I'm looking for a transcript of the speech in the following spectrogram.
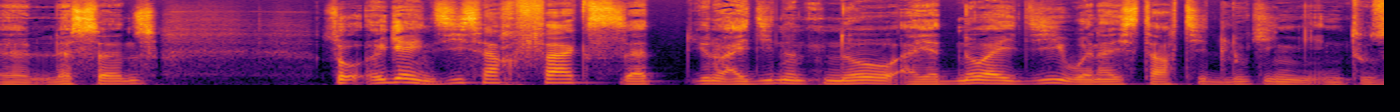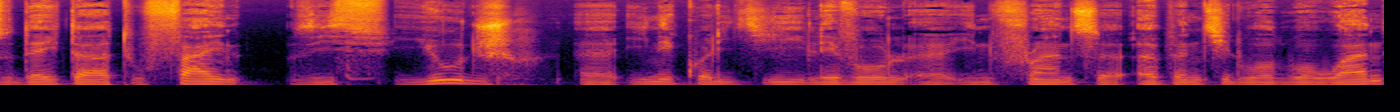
uh, lessons So again, these are facts that you know I didn't know. I had no idea when I started looking into the data to find this huge uh, inequality level uh, in France uh, up until World War One,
